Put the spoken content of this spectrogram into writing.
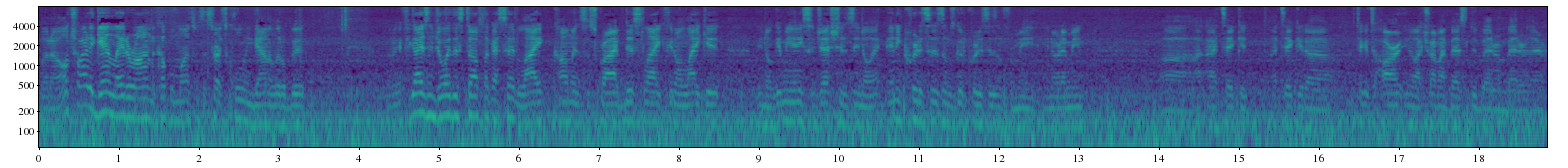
But uh, I'll try it again later on in a couple months once it starts cooling down a little bit. If you guys enjoy this stuff, like I said, like, comment, subscribe, dislike if you don't like it. You know, give me any suggestions, you know, any criticisms, good criticism for me, you know what I mean? Uh, I, I take it, I take it, uh, I take it to heart, you know, I try my best to do better and better there.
